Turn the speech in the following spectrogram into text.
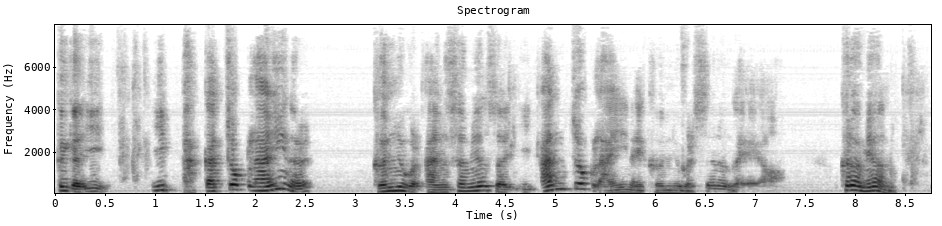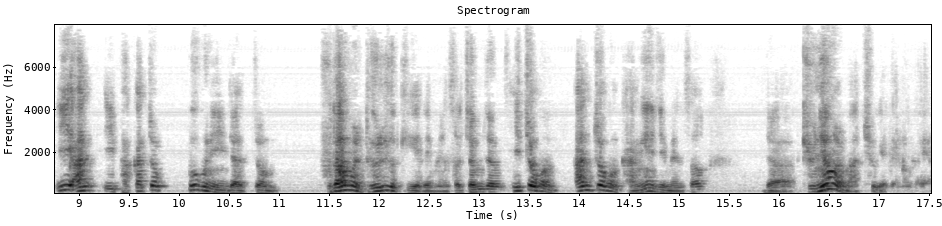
그러니까 이, 이 바깥쪽 라인을 근육을 안 쓰면서 이 안쪽 라인의 근육을 쓰는 거예요. 그러면 이 안, 이 바깥쪽 부분이 이제 좀 부담을 덜 느끼게 되면서 점점 이쪽은, 안쪽은 강해지면서 균형을 맞추게 되는 거예요.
